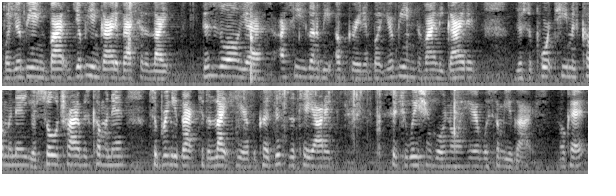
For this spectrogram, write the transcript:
But you're being by, you're being guided back to the light this is all yes i see you're to be upgraded but you're being divinely guided your support team is coming in. Your soul tribe is coming in to bring you back to the light here because this is a chaotic situation going on here with some of you guys okay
